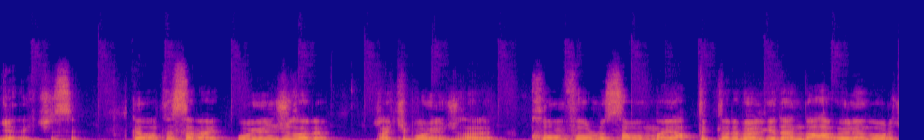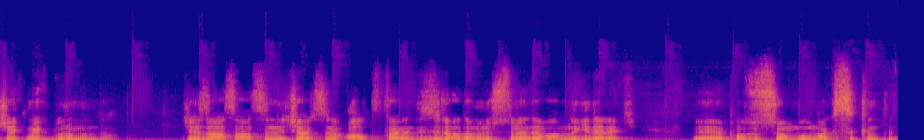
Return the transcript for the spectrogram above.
gerekçesi. Galatasaray oyuncuları, rakip oyuncuları konforlu savunma yaptıkları bölgeden daha öne doğru çekmek durumunda. Ceza sahasının içerisine 6 tane dizili adamın üstüne devamlı giderek e, pozisyon bulmak sıkıntı.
